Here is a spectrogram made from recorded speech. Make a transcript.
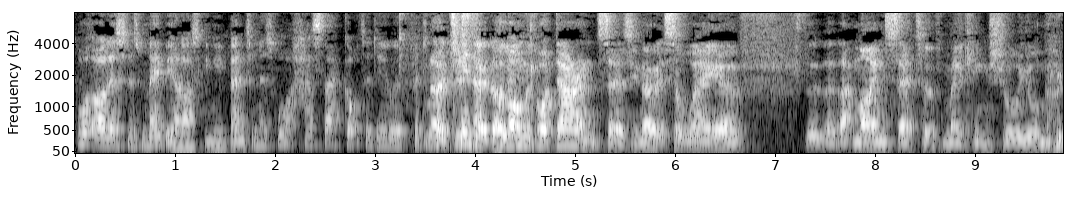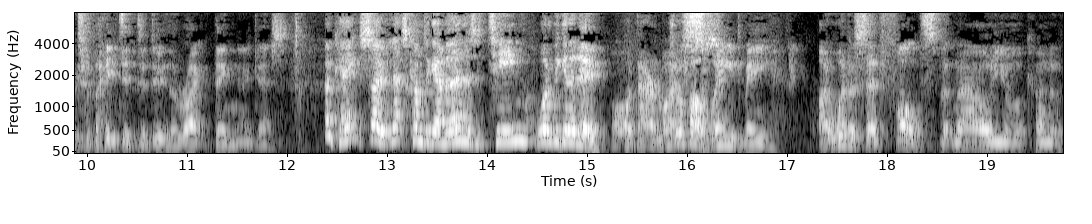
what our listeners may be asking you, Benton, is what has that got to do with putting No, just your along with what Darren says, you know, it's a way of th- th- that mindset of making sure you're motivated to do the right thing, I guess. Okay, so let's come together then as a team. What are we going to do? Oh, Darren might True or have false? swayed me. I would have said false, but now you're kind of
